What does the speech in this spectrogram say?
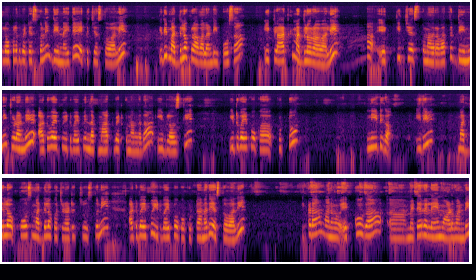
లోపలికి పెట్టేసుకొని దీన్ని అయితే ఎక్కించేసుకోవాలి ఇది మధ్యలోకి రావాలండి ఈ పూస. ఈ క్లాత్కి మధ్యలో రావాలి. ఎక్కిచ్చేసుకున్న తర్వాత దీన్ని చూడండి అటువైపు ఇటువైపు ఇందాక మార్క్ పెట్టుకున్నాం కదా ఈ బ్లౌజ్కి. ఇటువైపు ఒక కుట్టు నీట్గా ఇది మధ్యలో పూస మధ్యలోకి వచ్చేటట్టు చూసుకొని అటువైపు ఇటువైపు ఒక కుట్ట అన్నది వేసుకోవాలి. ఇక్కడ మనం ఎక్కువగా మెటీరియల్ ఏం వాడమండి.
